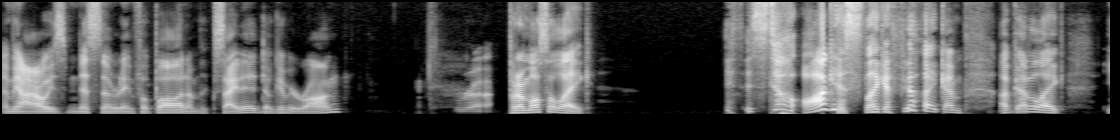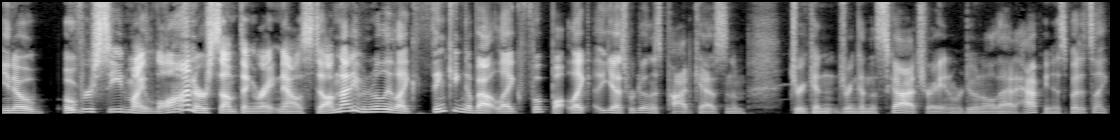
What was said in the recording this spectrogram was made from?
I mean I always miss Notre Dame football and I'm excited, don't get me wrong, Right. but I'm also like it, it's still August. Like I feel like I'm I've got to like, you know, overseed my lawn or something right now still. I'm not even really like thinking about like football. Like yes, we're doing this podcast and I'm drinking drinking the scotch, right? And we're doing all that happiness, but it's like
